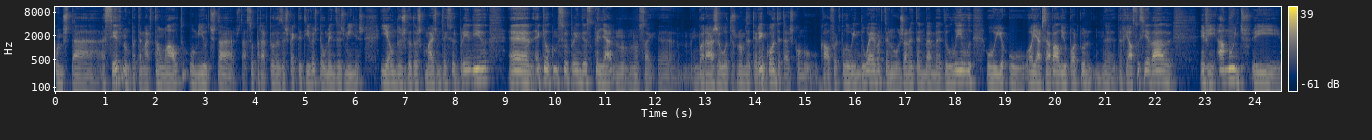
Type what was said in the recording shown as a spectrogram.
como está a ser, num patamar tão alto. O miúdo está, está a superar todas as expectativas, pelo menos as minhas, e é um dos jogadores que mais me tem surpreendido. Uh, aquele que me surpreendeu, se calhar, não, não sei, uh, embora haja outros nomes a ter em conta, tais como o Calvert Lewin do Everton, o Jonathan Bamba do Lille, o, o Oyarzabal e o Porto da Real Sociedade. Enfim, há muitos e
